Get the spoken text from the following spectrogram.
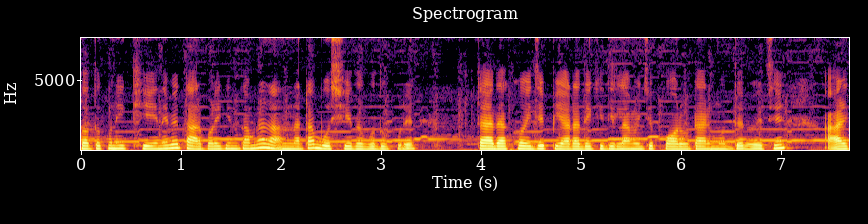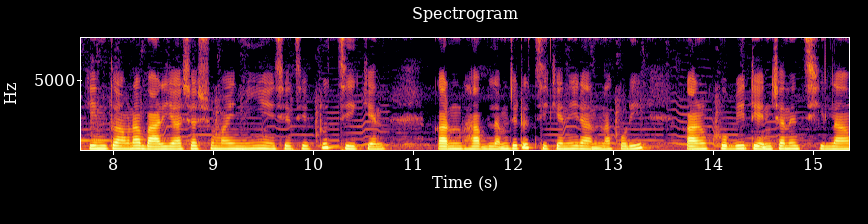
ততক্ষণই খেয়ে নেবে, তারপরে কিন্তু আমরা রান্নাটা বসিয়ে দেবো দুপুরে। তা দেখো, এই যে পেয়ারা দেখিয়ে দিলাম, এই যে পরোটার মধ্যে রয়েছে। আর কিন্তু আমরা বাড়ি আসার সময় নিয়ে এসেছি একটু চিকেন। কারণ ভাবলাম যে একটু চিকেনই রান্না করি, কারণ খুবই টেনশানে ছিলাম।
